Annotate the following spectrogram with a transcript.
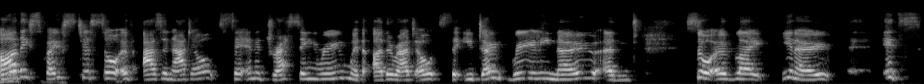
Are they supposed to sort of, as an adult, sit in a dressing room with other adults that you don't really know and sort of like, you know, it's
